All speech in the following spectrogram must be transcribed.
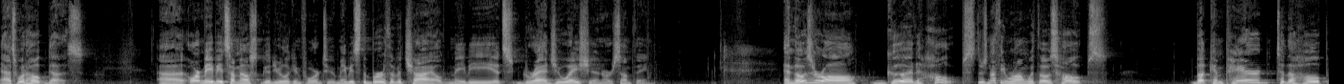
That's what hope does. Uh, or maybe it's something else good you're looking forward to. Maybe it's the birth of a child. Maybe it's graduation or something. And those are all good hopes. There's nothing wrong with those hopes. But compared to the hope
